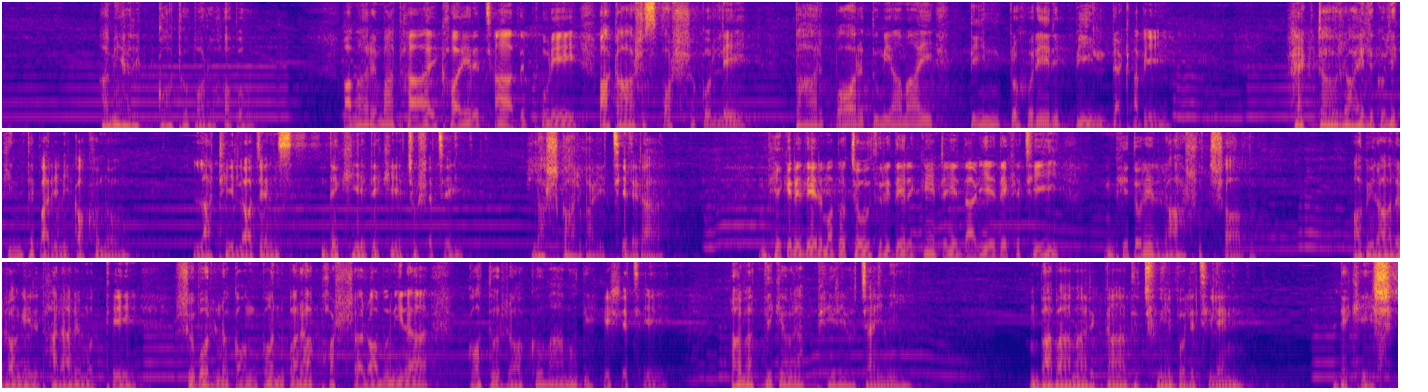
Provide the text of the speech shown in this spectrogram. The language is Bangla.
বড় হব। আমার মাথায় ক্ষয়ের ছাদ ফুঁড়ে আকাশ স্পর্শ করলে, তারপর তুমি আমায় তিন প্রহরের বিল দেখাবে। একটাও রয়্যালগুলি কিনতে পারিনি কখনো। লাঠি লজেন্স দেখিয়ে দেখিয়ে চুষেছে লস্কর বাড়ির ছেলেরা। ভেকেরেদের মতো চৌধুরীদের কেঁটে দাঁড়িয়ে দেখেছি ভিতরের রাস উৎসব। অবিরল রঙের ধারার মধ্যে সুবর্ণ কঙ্কন পাড়া ফর্সা রমণীরা কত রকম আমোদে হেসেছে। আমার দিকে ওরা ফিরেও চায়নি। বাবা আমার কাঁধ ছুঁয়ে বলেছিলেন, দেখিস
